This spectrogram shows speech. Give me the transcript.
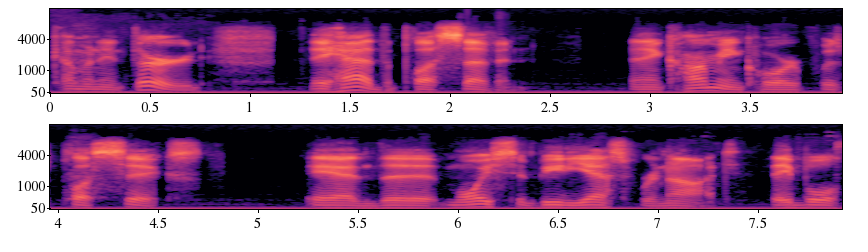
coming in third, they had the plus seven. And then Karmine Corp was plus six. And the Moist and BDS were not. They both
